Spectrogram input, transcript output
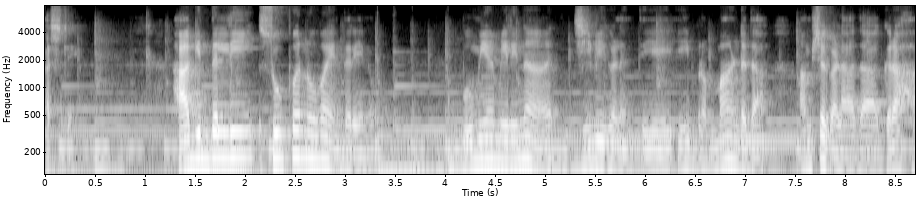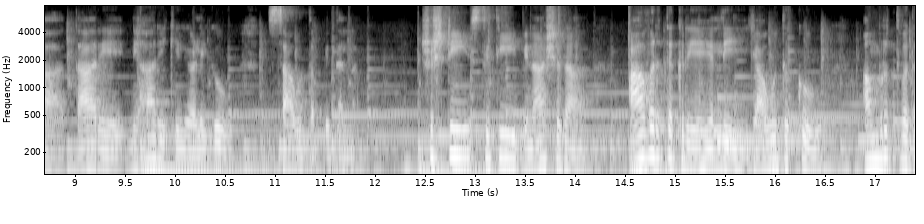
ಅಷ್ಟೇ. ಹಾಗಿದ್ದಲ್ಲಿ ಸೂಪರ್ನೋವಾ ಎಂದರೇನು? ಭೂಮಿಯ ಮೇಲಿನ ಜೀವಿಗಳಂತೆಯೇ ಈ ಬ್ರಹ್ಮಾಂಡದ ಅಂಶಗಳಾದ ಗ್ರಹ, ತಾರೆ, ನಿಹಾರಿಕೆಗಳಿಗೂ ಸಾವು ತಪ್ಪಿದ್ದಲ್ಲ. ಸೃಷ್ಟಿ, ಸ್ಥಿತಿ, ವಿನಾಶದ ಆವರ್ತ ಕ್ರಿಯೆಯಲ್ಲಿ ಯಾವುದಕ್ಕೂ ಅಮೃತ್ವದ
